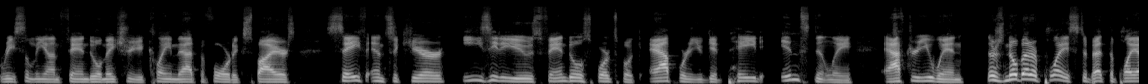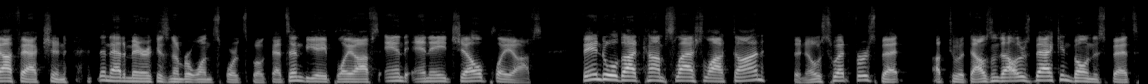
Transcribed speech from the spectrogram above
recently on FanDuel. Make sure you claim that before it expires. Safe and secure, easy to use FanDuel Sportsbook app where you get paid instantly after you win. There's no better place to bet the playoff action than at America's number one sportsbook. That's NBA playoffs and NHL playoffs. FanDuel.com slash locked on. The no sweat first bet up to $1,000 back in bonus bets.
